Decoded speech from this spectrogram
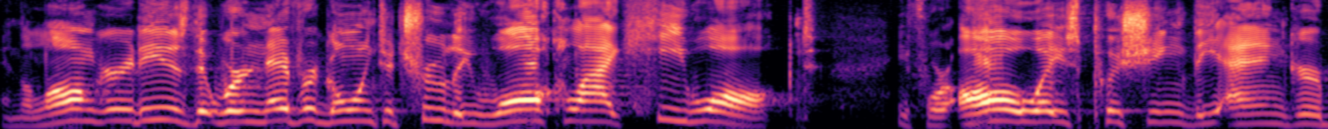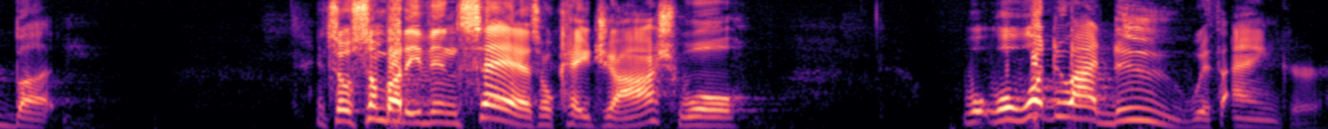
And the longer it is that we're never going to truly walk like He walked if we're always pushing the anger button. And so somebody then says, okay, Josh, well, well, what do I do with anger?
